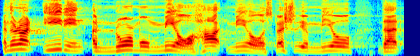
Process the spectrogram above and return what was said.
And they're not eating a normal meal, a hot meal, especially a meal that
